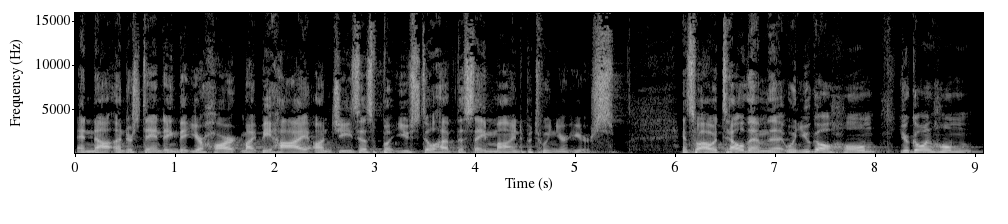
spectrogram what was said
and not understanding that your heart might be high on Jesus, but you still have the same mind between your ears. And so I would tell them that when you go home, you're going home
